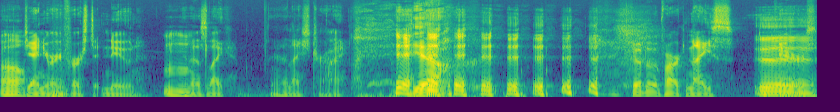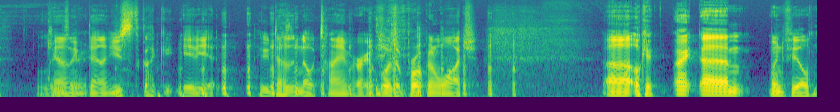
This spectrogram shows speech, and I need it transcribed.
Oh. January first at noon. And I was like, yeah, nice try. Yeah. Go to the park, nice. Who Uh, cares? Counting down. You just look like an idiot who doesn't know time very well with a broken watch. Uh, okay. All right. Um, Winfield.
